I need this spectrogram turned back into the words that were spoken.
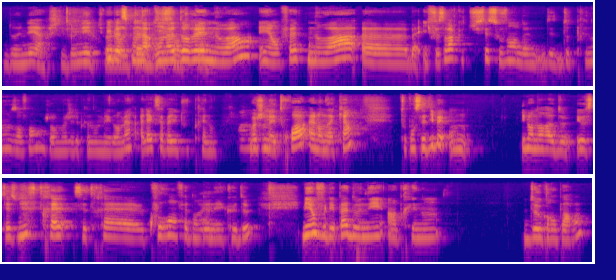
donné, archi donné. Tu oui, parce qu'on on adorait Noah. Et en fait, Noah, euh, bah, il faut savoir que tu sais, souvent, d'autres prénoms aux enfants. Genre, moi, j'ai les prénoms de mes grand-mères. Alex n'a pas du tout de prénom. Ah, moi, j'en ai trois, elle en a qu'un. Donc, on s'est dit, bah, il en aura deux. Et aux États-Unis, c'est très, c'est très courant, en fait, d'en donner que deux. Mais on voulait pas donner un prénom de grands-parents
